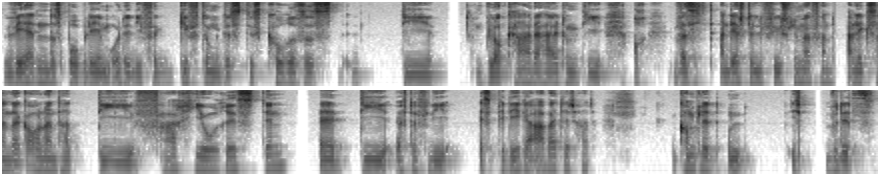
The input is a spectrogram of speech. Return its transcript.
werden, das Problem, oder die Vergiftung des Diskurses, die Blockadehaltung, die auch, was ich an der Stelle viel schlimmer fand, Alexander Gauland hat die Fachjuristin, äh, die öfter für die SPD gearbeitet hat, komplett, und ich würde jetzt,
